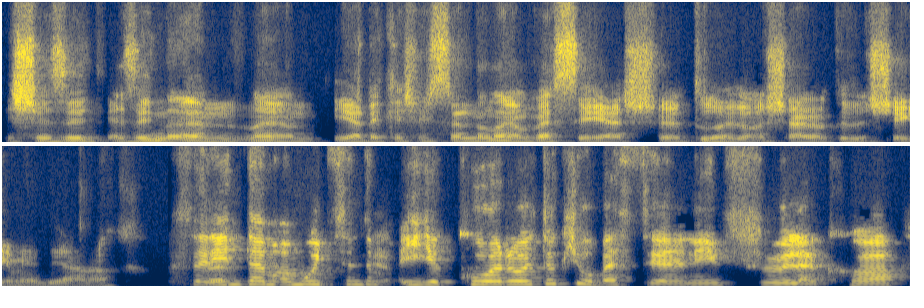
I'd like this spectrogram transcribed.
És ez egy, ez egy nagyon, nagyon érdekes és szerintem nagyon veszélyes tulajdonság a közösségi médiának. Szerintem amúgy szerintem így a korról tök jó beszélni, főleg ha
